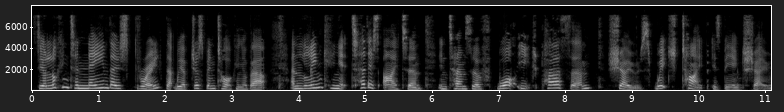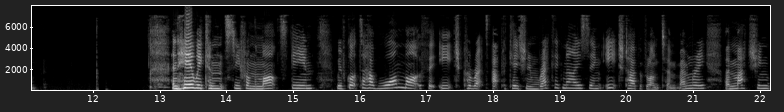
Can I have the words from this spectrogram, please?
So you're looking to name those three that we have just been talking about and linking it to this item in terms of what each person shows, which type is being shown. And here we can see from the mark scheme, we've got to have one mark for each correct application in recognizing each type of long-term memory by matching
